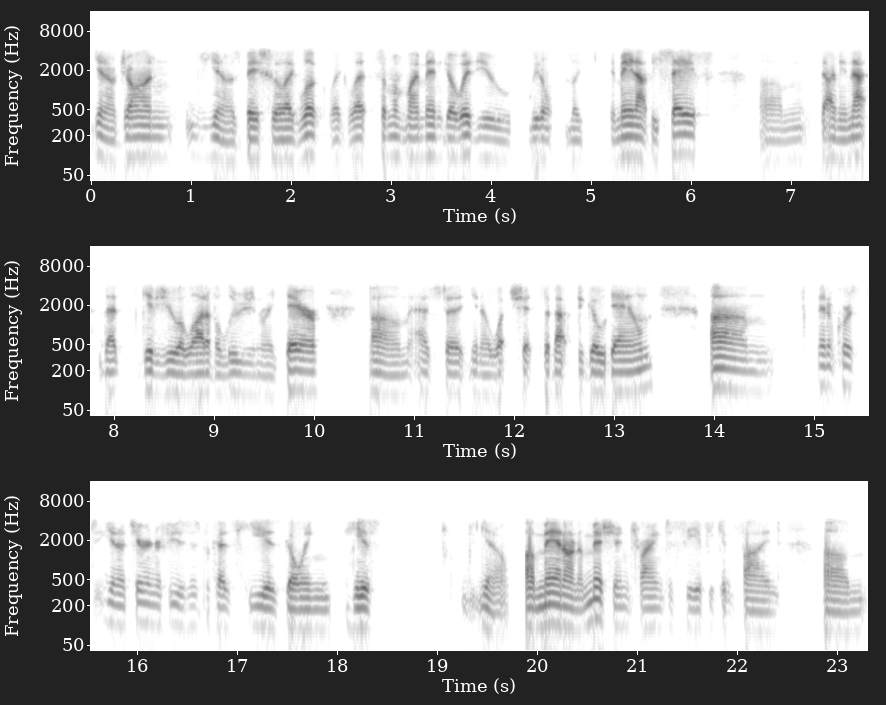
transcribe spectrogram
you know, Jon, you know, is basically like, look, like let some of my men go with you. We don't like it may not be safe. Um, I mean that that gives you a lot of illusion right there um, as to you know what shit's about to go down. Um, and of course, you know Tyrion refuses because he is going. He is, you know, a man on a mission, trying to see if he can find, um,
